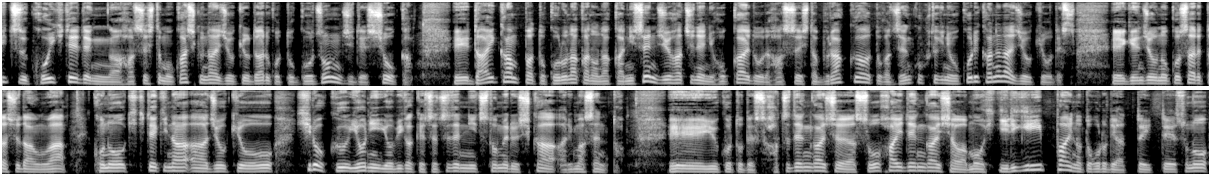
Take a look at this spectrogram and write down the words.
いつ広域停電が発生してもおかしくない状況であることをご存知でしょうか？えー、大寒波とコロナ禍の中、2018年に北海道で発生したブラックアウトが全国的に起こりかねない状況です。えー、現状残された手段は、この危機的な状況を広く世に呼びかけ節電に努めるしかありませんと、えー、いうことです。発電会社や送配電会社はもうギリギリいっぱいのところでやっていてその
